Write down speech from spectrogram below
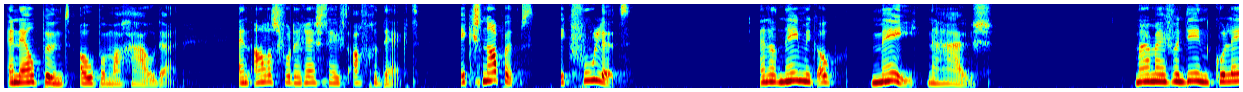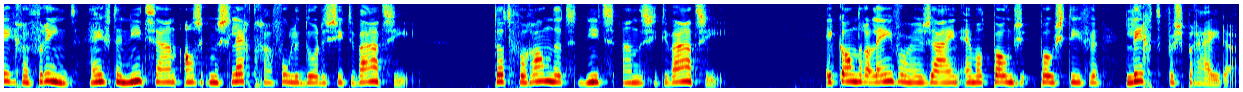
NL-punt open mag houden en alles voor de rest heeft afgedekt. Ik snap het, ik voel het. En dat neem ik ook mee naar huis. Maar mijn vriendin, collega, vriend heeft er niets aan als ik me slecht ga voelen door de situatie. Dat verandert niets aan de situatie. Ik kan er alleen voor hun zijn en wat positieve licht verspreiden.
